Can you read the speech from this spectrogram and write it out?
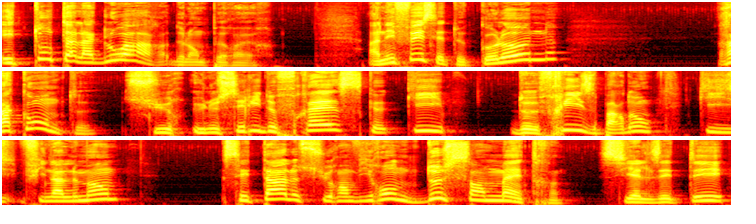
est tout à la gloire de l'empereur. En effet, cette colonne raconte sur une série de fresques qui de frises pardon, qui finalement s'étalent sur environ 200 mètres si elles étaient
